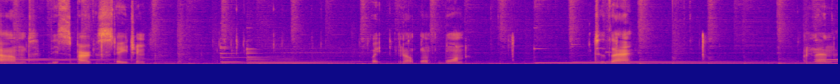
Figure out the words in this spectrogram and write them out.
And the asparagus staging. Wait no I want one. To there and then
